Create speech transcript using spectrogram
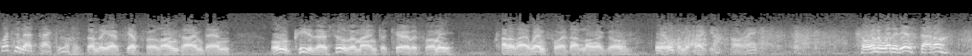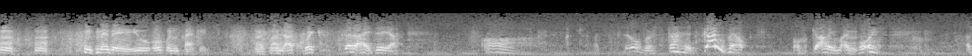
What's in that package? Oh, something I've kept for a long time, Dan. Old Pete at our silver mine took care of it for me. Tonto and I went for it not long ago. Here, open the package. All right. I wonder what it is, Tonto. Huh, huh. Maybe you open package. I'll find out quick. Good idea. Oh, a silver-studded gun belt. Oh, golly, my voice. A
